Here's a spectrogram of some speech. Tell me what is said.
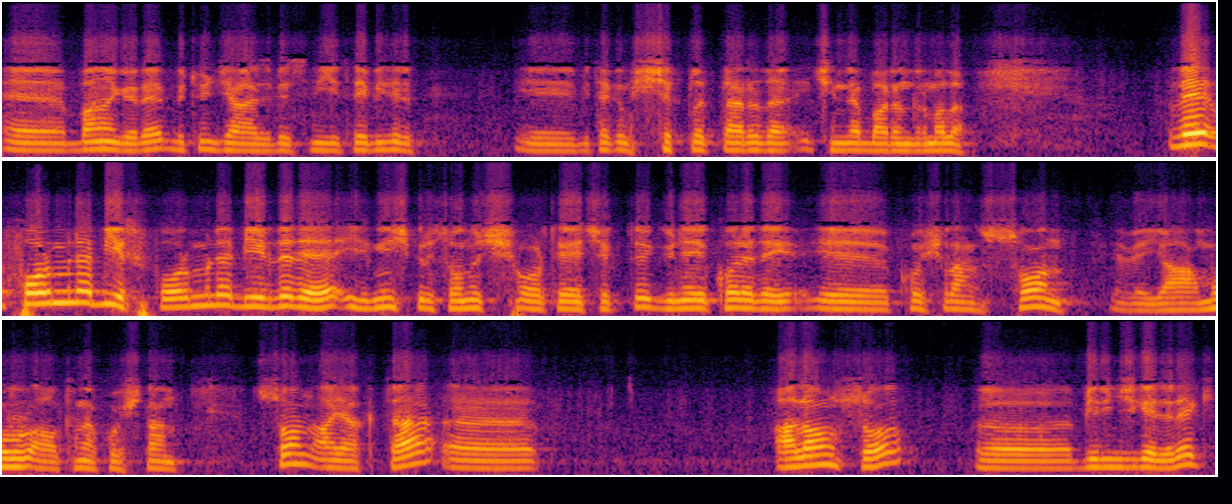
e, bana göre bütün cazibesini yitirebilir. E, bir takım şıklıkları da içinde barındırmalı. Ve Formula 1. Formula 1'de de ilginç bir sonuç ortaya çıktı. Güney Kore'de e, koşulan son ve yağmur altına koşulan son ayakta e, Alonso e, birinci gelerek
